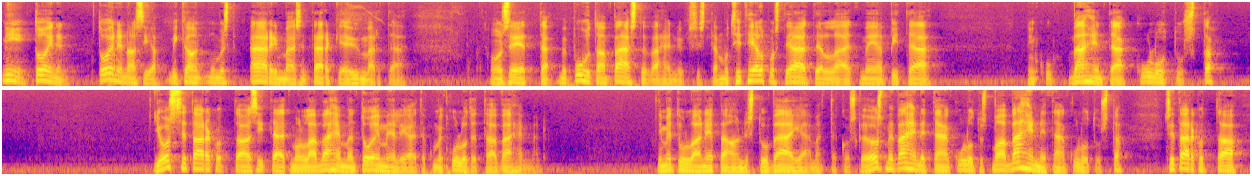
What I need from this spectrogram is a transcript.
Niin, toinen, toinen no. asia, mikä on mun mielestä äärimmäisen tärkeä ymmärtää, on se, että me puhutaan päästövähennyksistä, mutta sitten helposti ajatellaan, että meidän pitää niin kuin vähentää kulutusta. Jos se tarkoittaa sitä, että me ollaan vähemmän toimeliaita, kun me kulutetaan vähemmän, niin me tullaan epäonnistumaan vääjäämättä, koska jos me vähennetään kulutusta, vaan vähennetään kulutusta, se tarkoittaa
